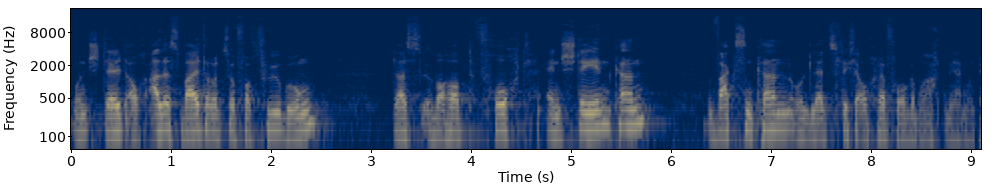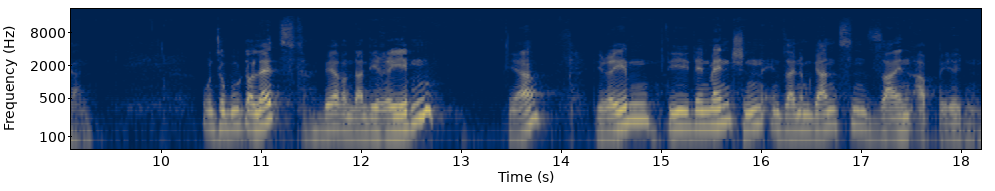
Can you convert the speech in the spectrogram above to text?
und stellt auch alles weitere zur Verfügung, dass überhaupt Frucht entstehen kann wachsen kann und letztlich auch hervorgebracht werden kann. Und zu guter Letzt wären dann die Reben, ja, die Reben, die den Menschen in seinem ganzen Sein abbilden,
